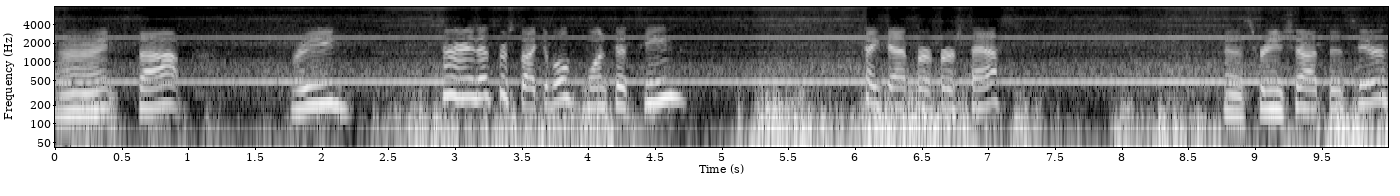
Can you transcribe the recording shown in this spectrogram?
All right, stop, read. All right, that's respectable, 115. Take that for a first pass. Gonna screenshot this here.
